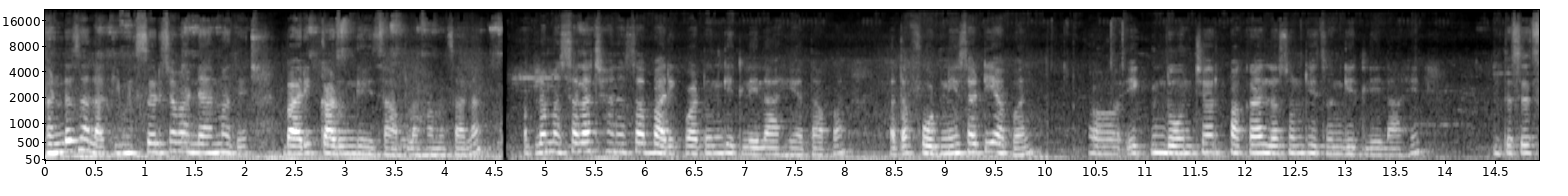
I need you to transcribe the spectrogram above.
थंड झाला की मिक्सरच्या भांड्यांमध्ये बारीक काढून घ्यायचा आपला हा मसाला. आपला मसाला छान असा बारीक वाटून घेतलेला आहे आता आपण. आता फोडणीसाठी आपण एक दोन चार पाकळ्या लसूण ठेचून घेतलेला आहे. तसेच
